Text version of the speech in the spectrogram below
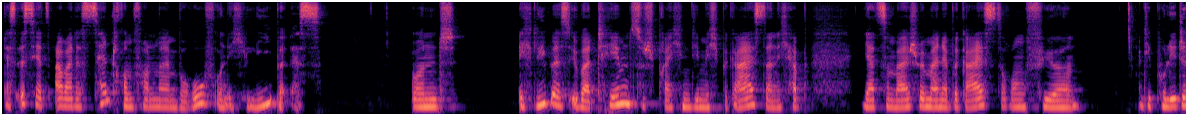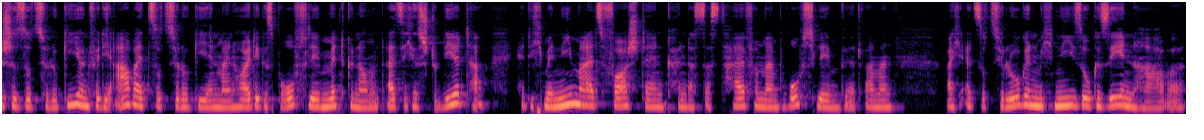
Das ist jetzt aber das Zentrum von meinem Beruf und ich liebe es. Und ich liebe es, über Themen zu sprechen, die mich begeistern. Ich habe ja zum Beispiel meine Begeisterung für die politische Soziologie und für die Arbeitssoziologie in mein heutiges Berufsleben mitgenommen. Und als ich es studiert habe, hätte ich mir niemals vorstellen können, dass das Teil von meinem Berufsleben wird, weil man, weil ich als Soziologin mich nie so gesehen habe.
